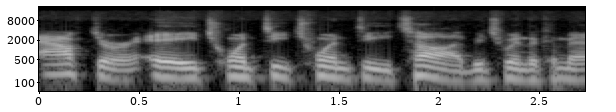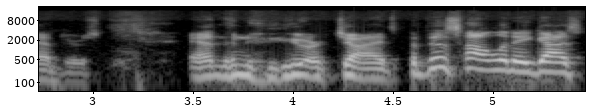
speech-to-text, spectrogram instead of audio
after a 2020 tie between the Commanders and the New York Giants. But this holiday, guys,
